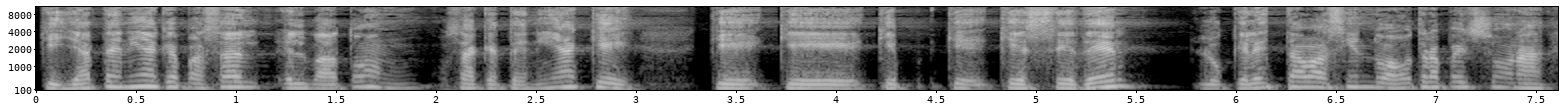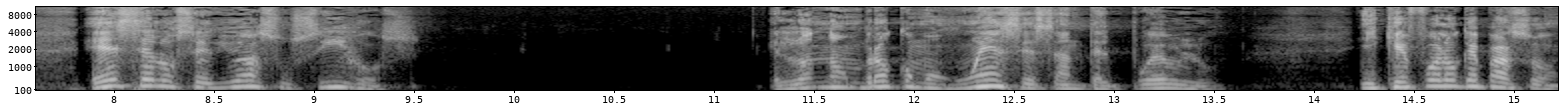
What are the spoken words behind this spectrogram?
que ya tenía que pasar el batón, o sea, que tenía que, que, que, que ceder lo que él estaba haciendo a otra persona, él se lo cedió a sus hijos. Él los nombró como jueces ante el pueblo. ¿Y qué fue lo que pasó?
